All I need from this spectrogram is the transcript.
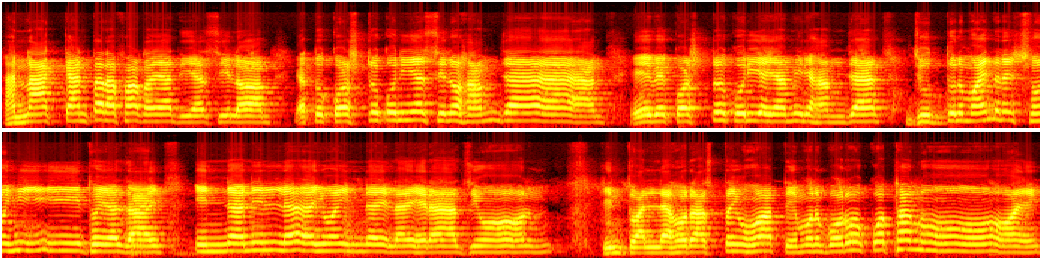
আর নাক কান তারা ফাটাইয়া দিয়াছিল। এত কষ্ট করিয়াছিল হামজা। এবে কষ্ট করিয়া আমির হামজা যুদ্ধের ময়দানে শহীদ হইয়া যায়। ইন্না নিল্লাহি ওয়া ইন্না ইলাইহি রাজিউন। কিন্তু আল্লাহর রাস্তায় উহা তেমন বড় কথা নয়।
